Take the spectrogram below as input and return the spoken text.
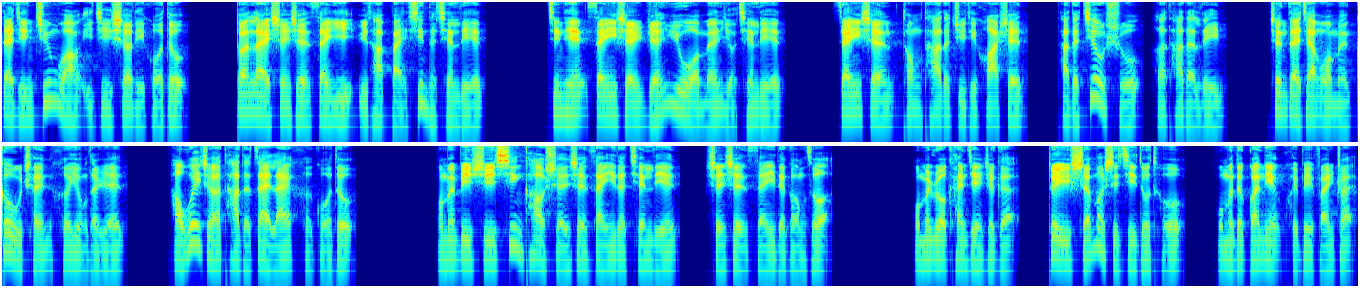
带进君王以及设立国度，端赖神圣三一与他百姓的牵连。今天三一神仍与我们有牵连，三一神同他的具体化身、他的救赎和他的灵，正在将我们构成合用的人，好为着他的再来和国度。我们必须信靠神圣三一的牵连，神圣三一的工作。我们若看见这个，对于什么是基督徒，我们的观念会被翻转。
